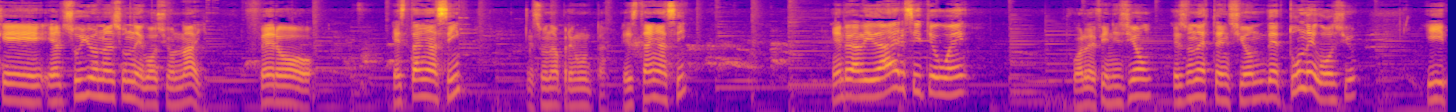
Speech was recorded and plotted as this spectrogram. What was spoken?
que el suyo no es un negocio online. Pero, ¿es tan así? Es una pregunta. ¿Es tan así? En realidad el sitio web, por definición, es una extensión de tu negocio y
